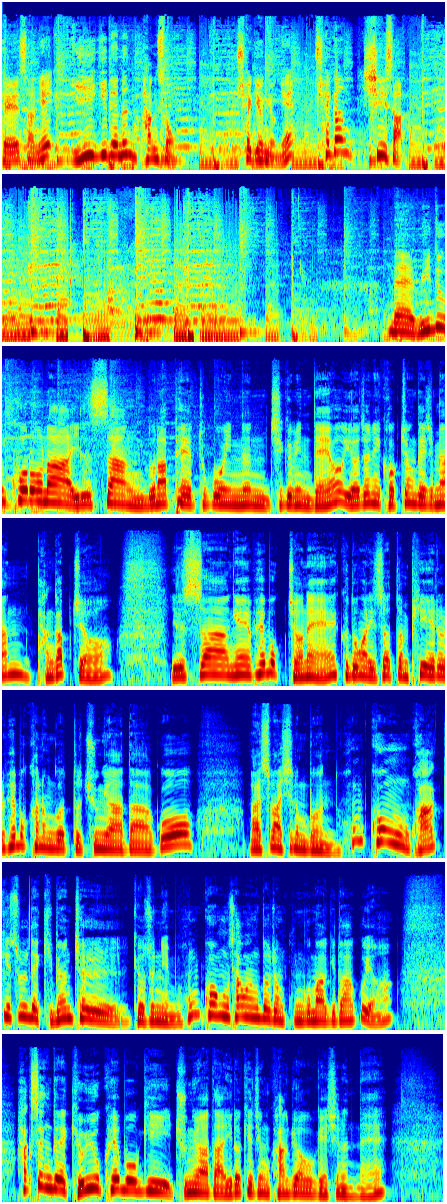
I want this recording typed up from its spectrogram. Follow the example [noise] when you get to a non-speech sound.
세상에 이익이 되는 방송 최경영의 최강 시사 네, 위드 코로나 일상 눈앞에 두고 있는 지금인데요. 여전히 걱정되지만 반갑죠. 일상의 회복 전에 그동안 있었던 피해를 회복하는 것도 중요하다고 말씀하시는 분, 홍콩 과학기술대 김현철 교수님, 홍콩 상황도 좀 궁금하기도 하고요. 학생들의 교육 회복이 중요하다 이렇게 지금 강조하고 계시는데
